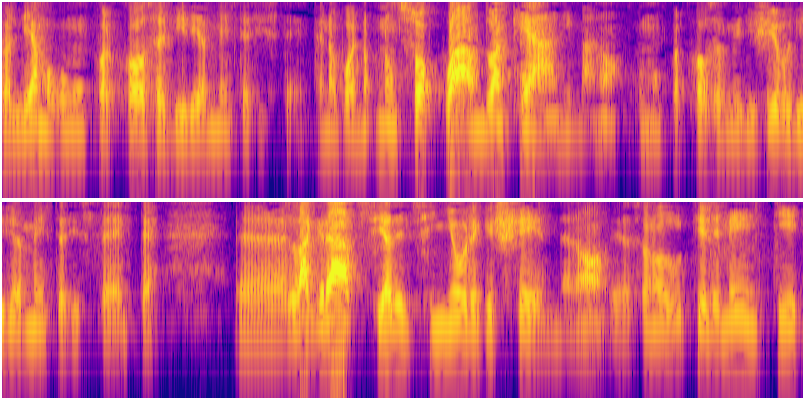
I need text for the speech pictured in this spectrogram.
parliamo come un qualcosa di realmente esistente, no? poi no, non so quando, anche anima, no? come un qualcosa, come dicevo, di realmente esistente. Eh, la grazia del Signore che scende, no? eh, sono tutti elementi,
